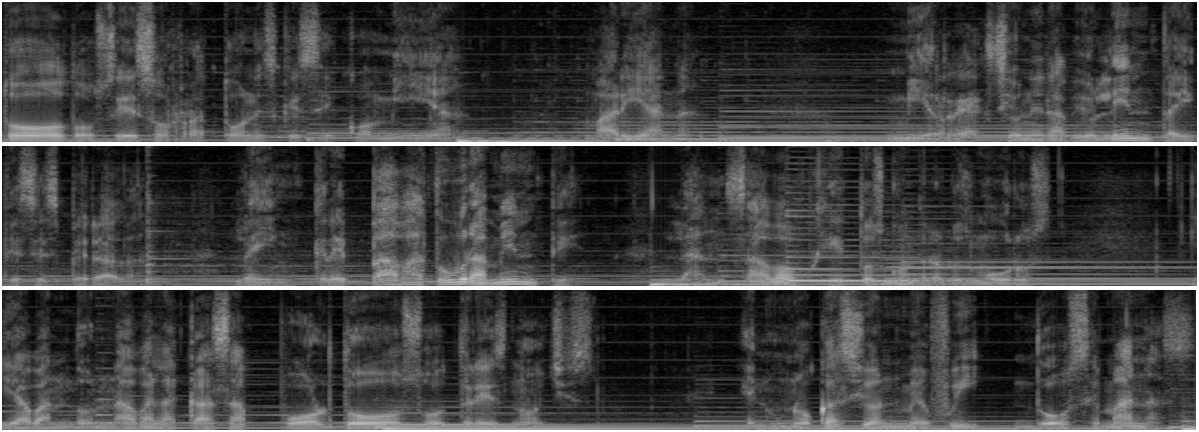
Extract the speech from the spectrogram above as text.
todos esos ratones que se comía Mariana, mi reacción era violenta y desesperada. La increpaba duramente, lanzaba objetos contra los muros y abandonaba la casa por dos o tres noches. En una ocasión me fui dos semanas.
